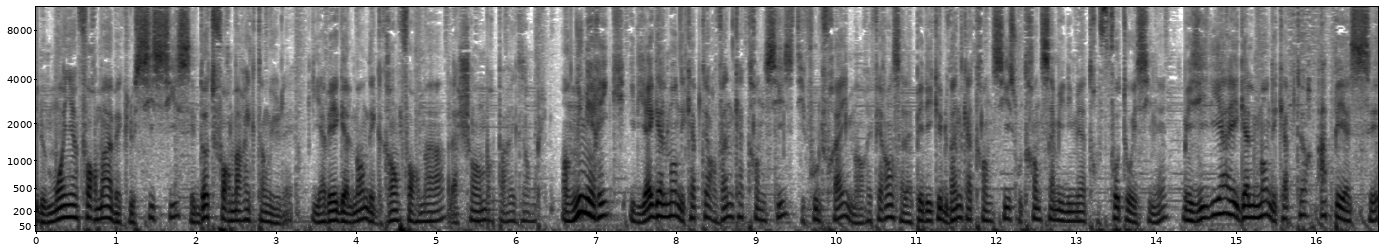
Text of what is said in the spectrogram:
le moyen format avec le 6-6 et d'autres formats rectangulaires. Il y avait également des grands formats, la chambre par exemple. En numérique, il y a également des capteurs 24-36 dit full frame en référence à la pellicule 24-36 ou 35 mm photo et ciné, mais il y a également des capteurs APS-C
